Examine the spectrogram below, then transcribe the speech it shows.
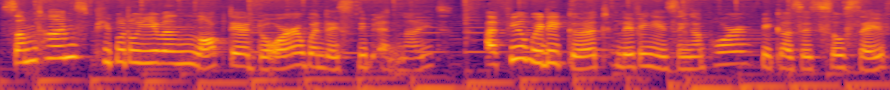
Sometimes people don't even lock their door when they sleep at night. I feel really good living in Singapore because it's so safe.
